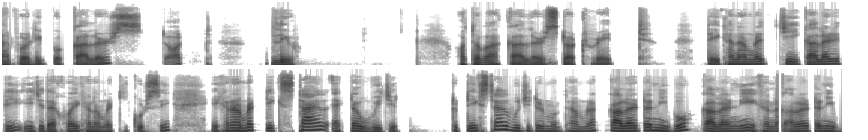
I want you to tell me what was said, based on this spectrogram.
তারপরে লিখব কালার্স ডট ব্লু অথবা কালার্স ডট রেড এখানে আমরা যে কালারে দিই এই যে দেখো এখানে আমরা কি করছি? এখানে আমরা টেক্সটাইল একটা উইজেট তো টেক্সটাইল উইজেটের মধ্যে আমরা কালারটা নিব কালার নিয়ে এখানে কালারটা নিব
